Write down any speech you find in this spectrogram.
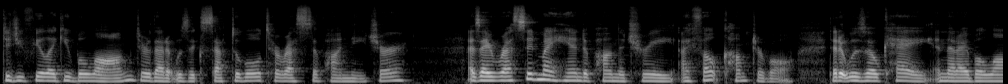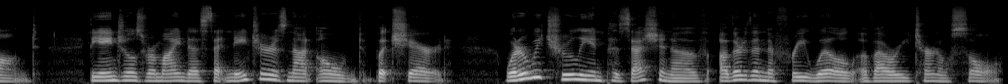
Did you feel like you belonged or that it was acceptable to rest upon nature? As I rested my hand upon the tree, I felt comfortable, that it was okay, and that I belonged. The angels remind us that nature is not owned, but shared. What are we truly in possession of other than the free will of our eternal soul?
